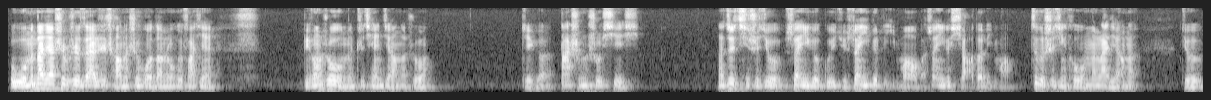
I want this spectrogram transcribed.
我们大家是不是在日常的生活当中会发现，比方说我们之前讲的说，这个大声说谢谢，那这其实就算一个规矩，算一个礼貌吧，算一个小的礼貌。这个事情和我们来讲呢，就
